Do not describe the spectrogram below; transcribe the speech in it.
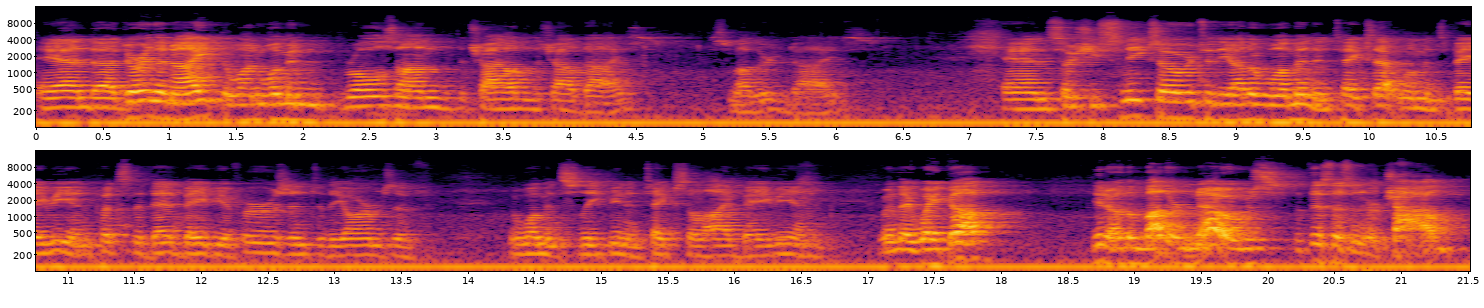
And uh, during the night, the one woman rolls on the child and the child dies, smothered and dies. And so she sneaks over to the other woman and takes that woman's baby and puts the dead baby of hers into the arms of the woman sleeping and takes the live baby. And when they wake up, you know, the mother knows that this isn't her child.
